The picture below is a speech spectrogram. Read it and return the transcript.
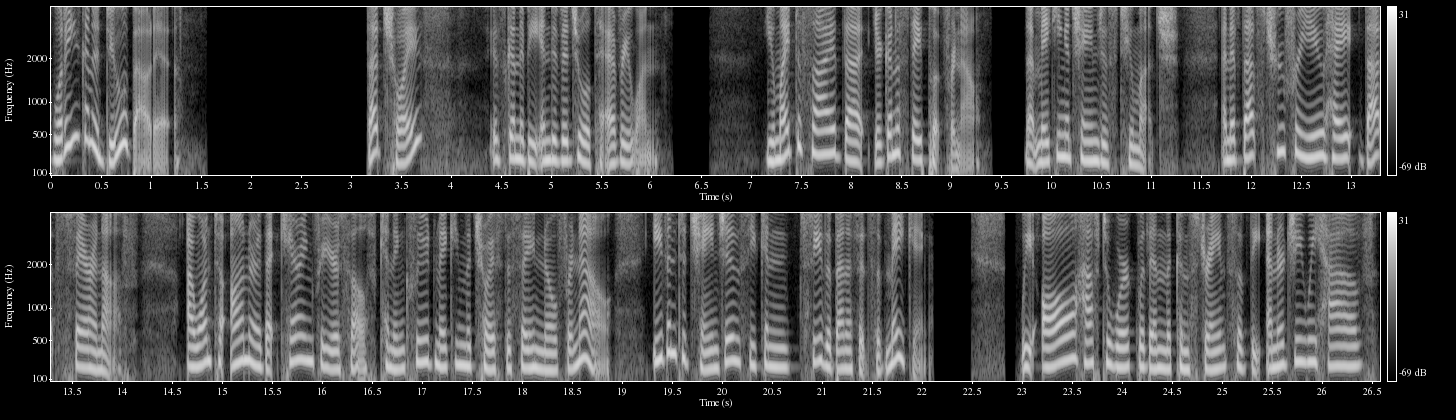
what are you going to do about it? That choice is going to be individual to everyone. You might decide that you're going to stay put for now, that making a change is too much. And if that's true for you, hey, that's fair enough. I want to honor that caring for yourself can include making the choice to say no for now, even to changes you can see the benefits of making. We all have to work within the constraints of the energy we have,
